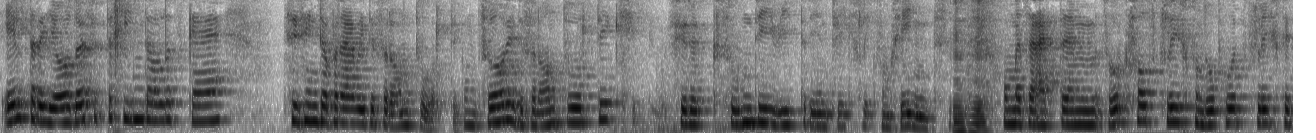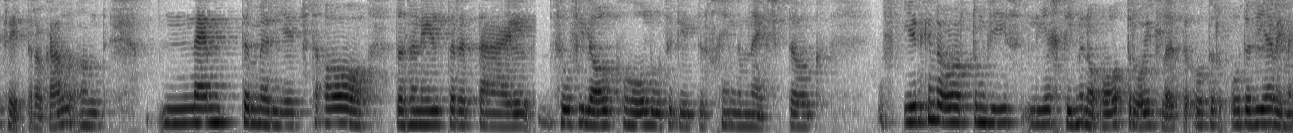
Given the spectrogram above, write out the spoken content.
Eltern, ja, dürfen den Kindern alles geben. Sie sind aber auch in der Verantwortung. Und zwar in der Verantwortung, für eine gesunde weitere Entwicklung vom Kind. Mhm. Und man sagt ähm, Sorgfaltspflicht und Obhutspflicht etc. Gell? Und nimmt man jetzt an, dass ein älterer Teil so viel Alkohol rausgibt, dass das Kind am nächsten Tag auf irgendeine Art und Weise leicht immer noch anträuselt oder, oder wie auch immer,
